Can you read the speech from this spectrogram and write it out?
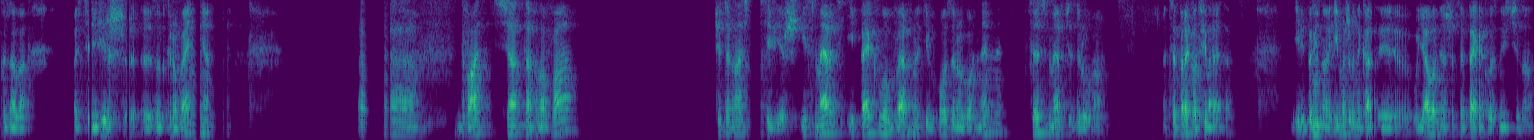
сказала ось цей вірш е, з Откровення. 20 е, глава. 14 вірш. І смерть, і пекло ввергнуті в озеро вогненне це смерть друга. Це переклад Філарета. І відповідно, і може виникати уявлення, що це пекло знищено,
